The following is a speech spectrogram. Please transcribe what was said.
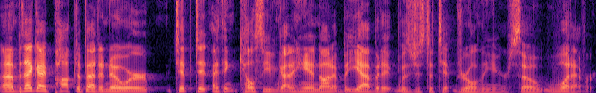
Uh, but that guy popped up out of nowhere, tipped it. I think Kelce even got a hand on it. But yeah, but it was just a tip drill in the air. So whatever.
